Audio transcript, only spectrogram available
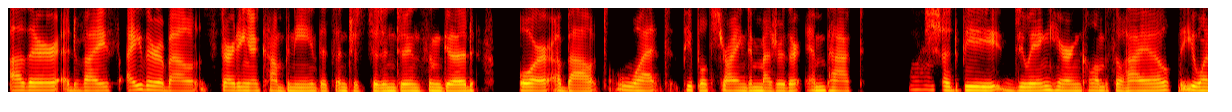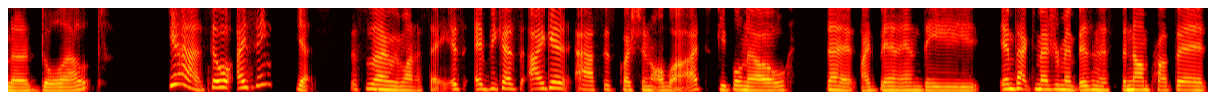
other advice either about starting a company that's interested in doing some good or about what people trying to measure their impact mm-hmm. should be doing here in Columbus, Ohio that you want to dole out? Yeah. So, I think, yes, this is what I would want to say is eh, because I get asked this question a lot. People know that I've been in the impact measurement business, the nonprofit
